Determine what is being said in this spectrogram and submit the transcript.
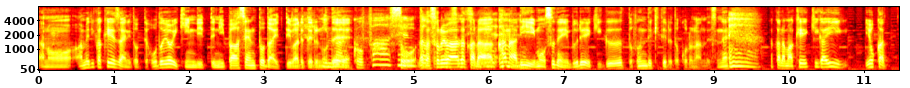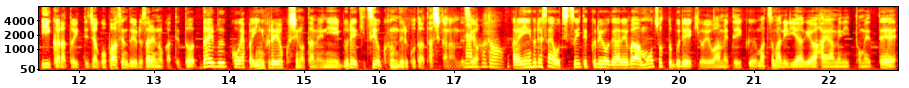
あのアメリカ経済にとって程よい金利って2%台って言われてるのでそうだからそれはだからかなりもうすでにブレーキぐーっと踏んできてるところなんですね。えー、だからまあ景気がいいよかいいからといってじゃあ5%許されるのかっていうとだいぶこうやっぱインフレ抑止のためにブレーキ強く踏んでることは確かなんですよ。だからインフレさえ落ち着いてくるようであればもうちょっとブレーキを弱めていく、まあ、つまり利上げは早めに止めて、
